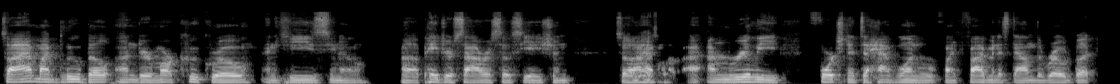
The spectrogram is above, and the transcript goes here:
so I have my blue belt under Mark Kukro, and he's, you know, uh, Pedro Sauer Association. So I have, I, I'm really fortunate to have one like five minutes down the road. But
